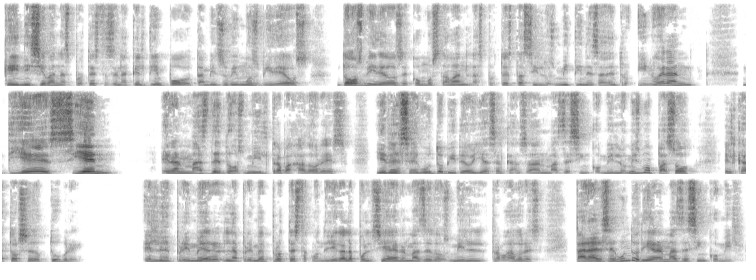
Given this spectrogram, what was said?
que iniciaban las protestas. En aquel tiempo también subimos videos, dos videos de cómo estaban las protestas y los mítines adentro, y no eran 10, 100, eran más de 2.000 trabajadores, y en el segundo video ya se alcanzaban más de 5.000. Lo mismo pasó el 14 de octubre. En, el primer, en la primera protesta, cuando llega la policía, eran más de 2.000 trabajadores. Para el segundo día eran más de 5.000.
